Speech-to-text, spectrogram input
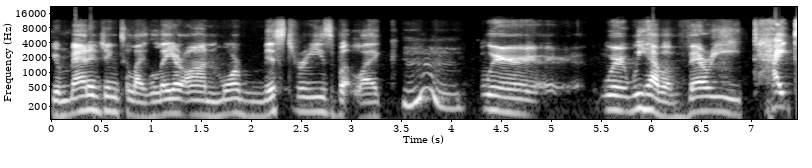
you're managing to like layer on more mysteries, but like Hmm. we're we're we have a very tight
